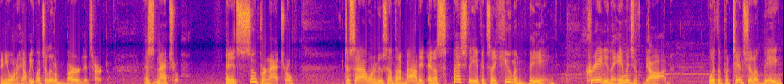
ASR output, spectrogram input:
and you want to help. You watch a little bird that's hurt. It's natural. And it's supernatural to say, I want to do something about it, and especially if it's a human being created in the image of God with the potential of being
